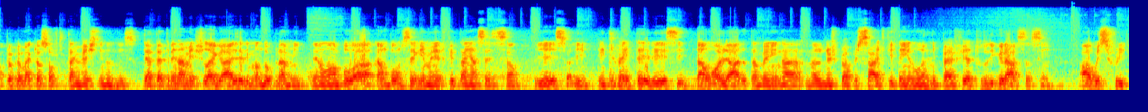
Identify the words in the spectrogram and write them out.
própria Microsoft está investindo nisso. Tem até treinamentos legais, ele mandou para mim. É uma boa, é um bom segmento que está em ascensão e é isso aí. Quem tiver interesse, dá uma olhada também na, na nos próprios sites que tem o Learning Path e é tudo de graça, assim, always free.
